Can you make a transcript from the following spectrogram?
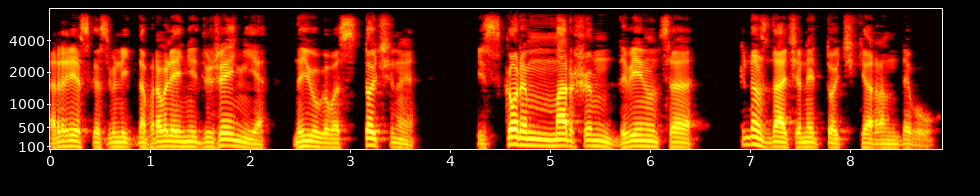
резко сменить направление движения на юго-восточное и скорым маршем двинуться к назначенной точке рандеву.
